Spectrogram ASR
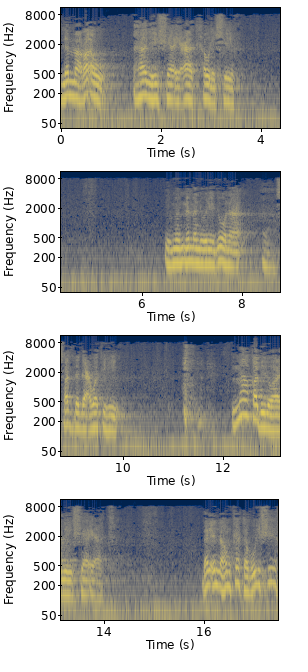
لما رأوا هذه الشائعات حول الشيخ ممن يريدون صد دعوته ما قبلوا هذه الشائعات بل إنهم كتبوا للشيخ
